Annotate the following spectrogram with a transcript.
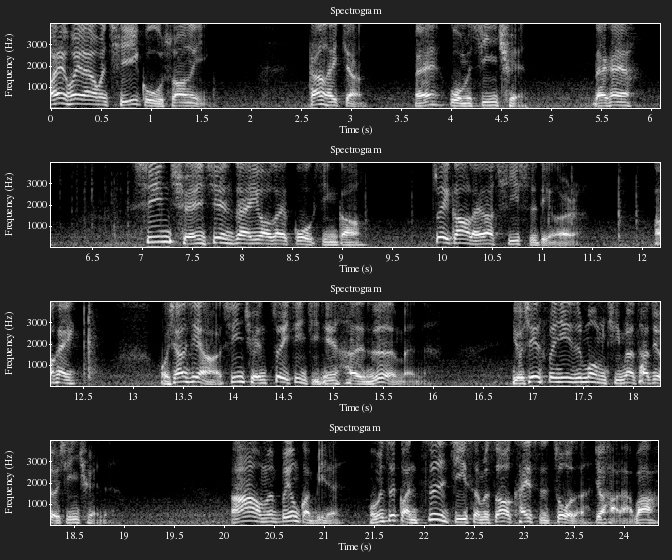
欢迎回来，我们旗鼓双赢。刚才讲，哎，我们新权，来看一下，新权现在又在过新高，最高来到七十点二 OK，我相信啊，新权最近几天很热门的，有些分析师莫名其妙他就有新权的，啊，我们不用管别人，我们只管自己什么时候开始做的就好了，好不好？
